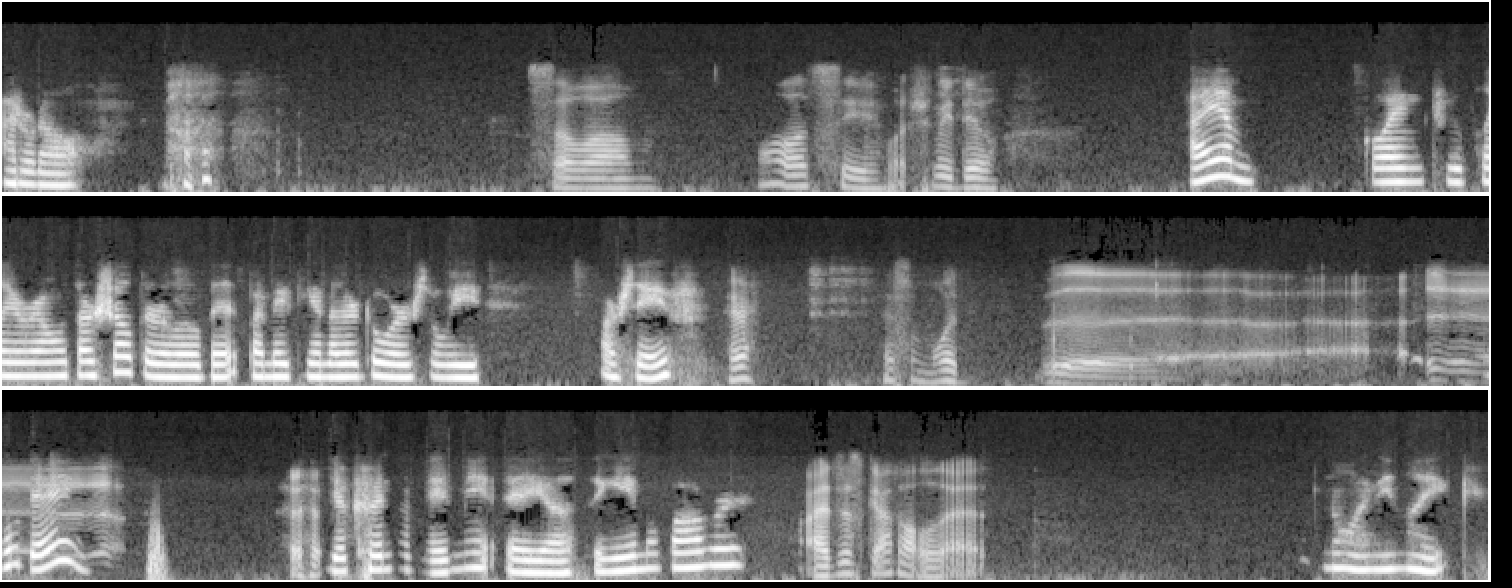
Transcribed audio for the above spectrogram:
I don't know. so um, well let's see. What should we do? I am going to play around with our shelter a little bit by making another door so we are safe. Here, here's some wood. Oh, dang. You couldn't have made me a uh, thingy mabobber? I just got all that. No, I mean like,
